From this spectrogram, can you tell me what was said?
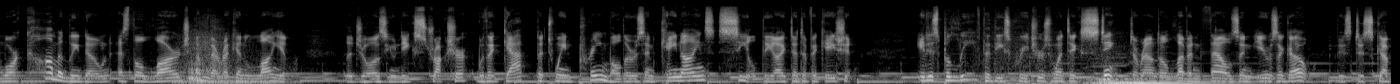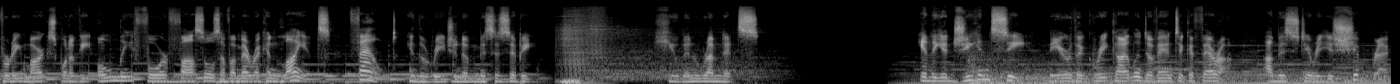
more commonly known as the large American lion. The jaw's unique structure, with a gap between premolars and canines, sealed the identification. It is believed that these creatures went extinct around 11,000 years ago. This discovery marks one of the only four fossils of American lions found in the region of Mississippi. Human remnants. In the Aegean Sea, near the Greek island of Antikythera, a mysterious shipwreck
